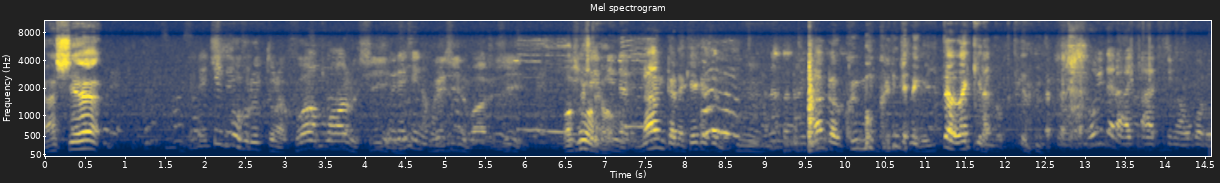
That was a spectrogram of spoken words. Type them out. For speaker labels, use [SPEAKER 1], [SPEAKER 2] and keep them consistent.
[SPEAKER 1] ラッシュ
[SPEAKER 2] シ
[SPEAKER 3] ンプルっていうのは不安もあるし。嬉
[SPEAKER 2] しいのも
[SPEAKER 3] あるし、
[SPEAKER 2] あそうなんだ。
[SPEAKER 4] なんかね警戒してる。ん
[SPEAKER 2] だ、うん、なんか
[SPEAKER 4] 食いもん食えんじゃねえか。言ったらラッキーなの。っ て
[SPEAKER 2] 置いたらあっちが怒る。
